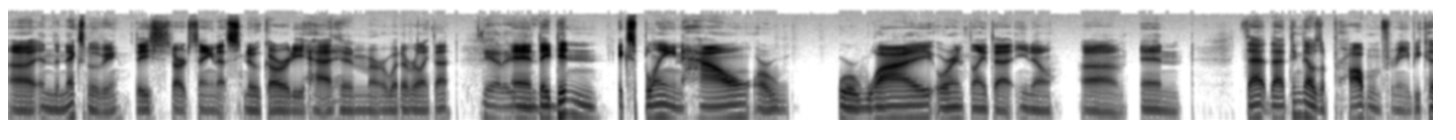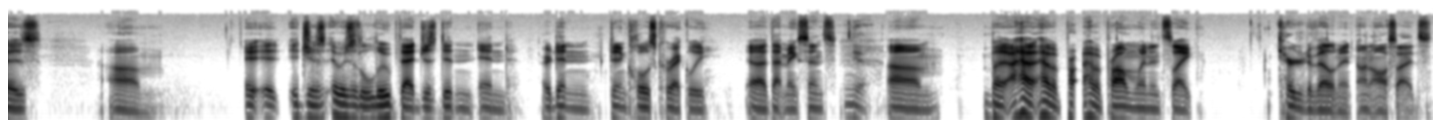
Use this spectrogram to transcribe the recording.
uh, in the next movie they start saying that Snoke already had him or whatever like that, Yeah, they, and they didn't explain how or or why or anything like that. You know, um, and that that I think that was a problem for me because um, it, it it just it was a loop that just didn't end or didn't didn't close correctly. Uh, that makes sense. yeah, Um, but I have have a pro- have a problem when it's like character development on all sides,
